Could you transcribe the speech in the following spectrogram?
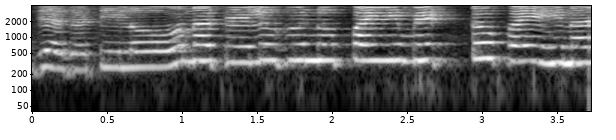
జగతిలోన తెలుగును పై మెట్టు పైన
